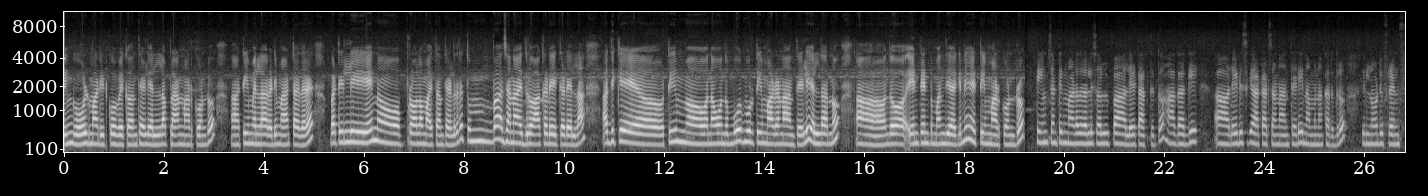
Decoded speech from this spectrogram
ಹೆಂಗ್ ಹೋಲ್ಡ್ ಮಾಡಿ ಇಟ್ಕೋಬೇಕು ಅಂತ ಹೇಳಿ ಎಲ್ಲ ಪ್ಲ್ಯಾನ್ ಮಾಡಿಕೊಂಡು ಟೀಮ್ ಎಲ್ಲ ರೆಡಿ ಮಾಡ್ತಾ ಇದ್ದಾರೆ ಬಟ್ ಇಲ್ಲಿ ಏನು ಪ್ರಾಬ್ಲಮ್ ಆಯ್ತು ಅಂತ ಹೇಳಿದ್ರೆ ತುಂಬ ಜನ ಇದ್ದರು ಆ ಕಡೆ ಈ ಕಡೆ ಎಲ್ಲ. ಅದಕ್ಕೆ ಟೀಮ್ ನಾವು ಒಂದು ಮೂರು ಮೂರು ಟೀಮ್ ಮಾಡೋಣ ಅಂತೇಳಿ ಎಲ್ಲರನ್ನೂ ಒಂದು ಎಂಟೆಂಟು ಮಂದಿಯಾಗಿಯೇ ಟೀಮ್ ಮಾಡಿಕೊಂಡ್ರು. ಟೀಮ್ ಸೆಟ್ಟಿಂಗ್ ಮಾಡೋದ್ರಲ್ಲಿ ಸ್ವಲ್ಪ ಲೇಟ್ ಆಗ್ತಿತ್ತು. ಹಾಗಾಗಿ ಲೇಡೀಸ್ಗೆ ಆಟ ಆಡ್ಸೋಣ ಅಂತೇಳಿ ನಮ್ಮನ್ನ ಕರೆದ್ರು. ಇಲ್ಲಿ ನೋಡಿ ಫ್ರೆಂಡ್ಸ್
